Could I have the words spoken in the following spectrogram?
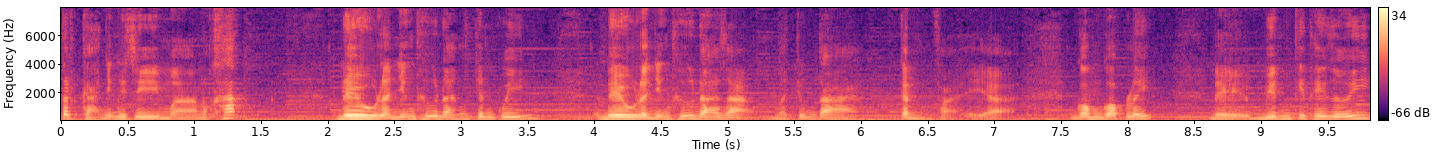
tất cả những cái gì mà nó khác đều là những thứ đáng trân quý đều là những thứ đa dạng mà chúng ta cần phải à, gom góp lấy để biến cái thế giới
